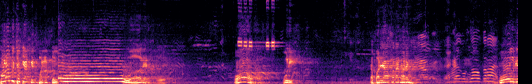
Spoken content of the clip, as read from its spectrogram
पारो मुचो क्या किन बड़ा गोल वाले वाओ पूरी। अब बढ़िया करना धारे बोल के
